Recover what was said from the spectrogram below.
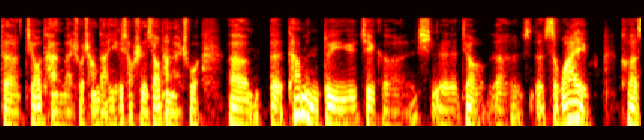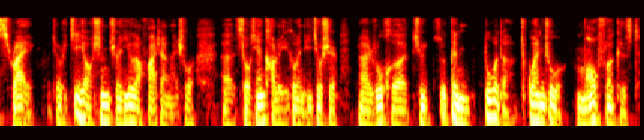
的交谈来说，长达一个小时的交谈来说，呃呃，他们对于这个是叫呃 survive 和 thrive，就是既要生存又要发展来说，呃，首先考虑一个问题就是呃如何去更多的关注 more focused。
